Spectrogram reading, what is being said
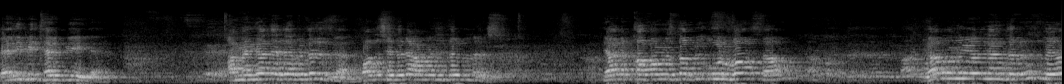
Belli bir terbiyeyle. Ameliyat edebiliriz yani. Bazı şeyleri ameliyat edebiliriz. Yani kafamızda bir ur varsa ya onu yönlendiririz veya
